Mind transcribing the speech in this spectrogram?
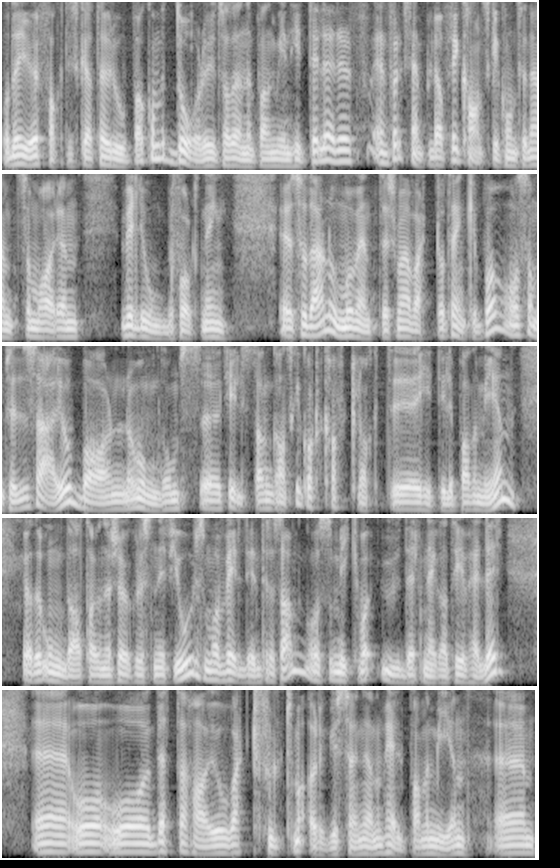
Og Det gjør faktisk at Europa har kommet dårligere ut av denne pandemien hittil enn f.eks. det afrikanske kontinent, som har en veldig ung befolkning. Eh, Så det er noen momenter som er verdt å tenke på. og Samtidig så er jo barn og ungdoms tilstand ganske kort kartlagt hittil i pandemien. Vi hadde Ungdataundersøkelsen i fjor som var veldig interessant, og som ikke var udelt negativ heller. Og, og dette har jo vært fulgt med argusøyne gjennom hele pandemien. Men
